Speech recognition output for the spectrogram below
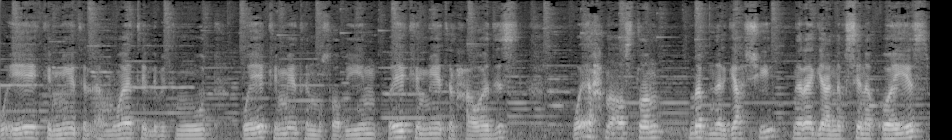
وإيه كمية الأموات اللي بتموت وإيه كمية المصابين وإيه كمية الحوادث. وإحنا أصلا ما بنرجعش نراجع نفسنا كويس.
